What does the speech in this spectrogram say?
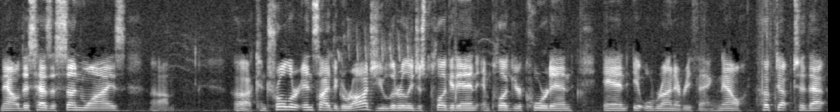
Now, this has a Sunwise um, uh, controller inside the garage. You literally just plug it in and plug your cord in, and it will run everything. Now, hooked up to that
